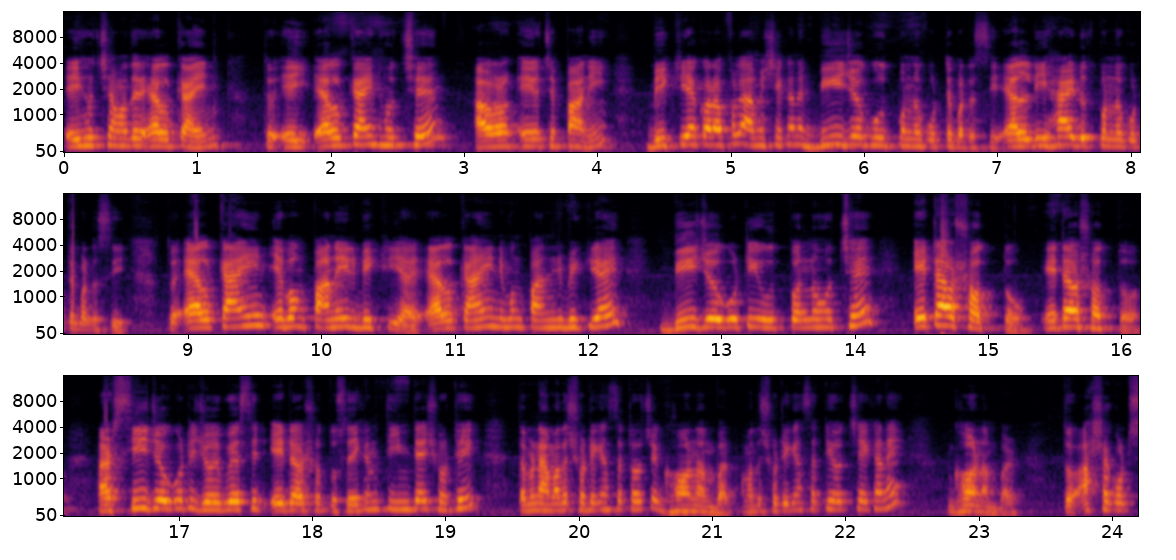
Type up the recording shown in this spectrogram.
এই হচ্ছে আমাদের অ্যালকাইন তো এই অ্যালকাইন হচ্ছে আর এই হচ্ছে পানি। বিক্রিয়া করার ফলে আমি সেখানে বি যৌগ উৎপন্ন করতে পারতেছি, অ্যালডিহাইড উৎপন্ন করতে পারতেছি। তো অ্যালকাইন এবং পানির বিক্রিয়ায়, অ্যালকাইন এবং পানির বিক্রিয়ায় যৌগটি উৎপন্ন হচ্ছে, এটাও সত্য এটাও সত্য। আর সি যৌগটি জৈব অ্যাসিড, এটাও সত্য। সো এখানে তিনটাই সঠিক, তার মানে আমাদের সঠিক অ্যান্সারটা হচ্ছে ঘ নাম্বার। আমাদের সঠিক অ্যান্সারটি হচ্ছে এখানে ঘ নাম্বার। তো আশা করছি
